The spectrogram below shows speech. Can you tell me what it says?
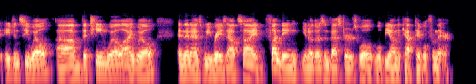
The agency will. Um, the team will. I will. And then as we raise outside funding, you know, those investors will will be on the cap table from there.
